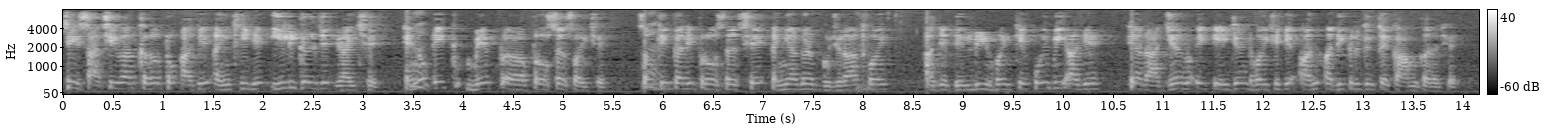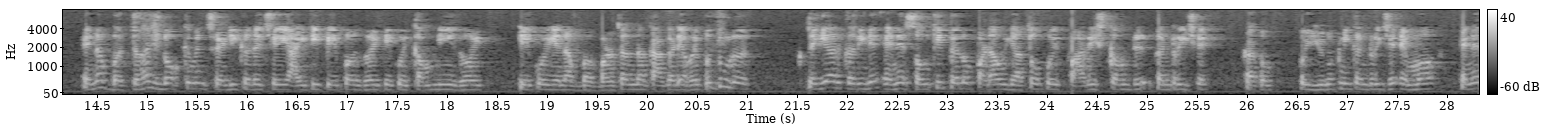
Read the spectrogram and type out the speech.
જે સાચી વાત કરો તો આજે અહીંથી જે ઇલીગલ જે જાય છે એનો એક બે પ્રોસેસ હોય છે. સૌથી પહેલી પ્રોસેસ છે અહીંયા આગળ ગુજરાત હોય આજે દિલ્હી હોય કે કોઈ બી આજે ત્યાં રાજ્યનો એક એજન્ટ હોય છે જે અનઅધિકૃત રીતે કામ કરે છે. એના બધા જ ડોક્યુમેન્ટ રેડી કરે છે આઈટી પેપર્સ હોય કે કોઈ કંપની હોય કે કોઈ એના ભણતરના કાગળિયા હોય બધું તૈયાર કરીને એને સૌથી પહેલો પડાવ યા તો કોઈ પારિસ કન્ટ્રી છે કાં તો કોઈ યુરોપની કન્ટ્રી છે એમાં એને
